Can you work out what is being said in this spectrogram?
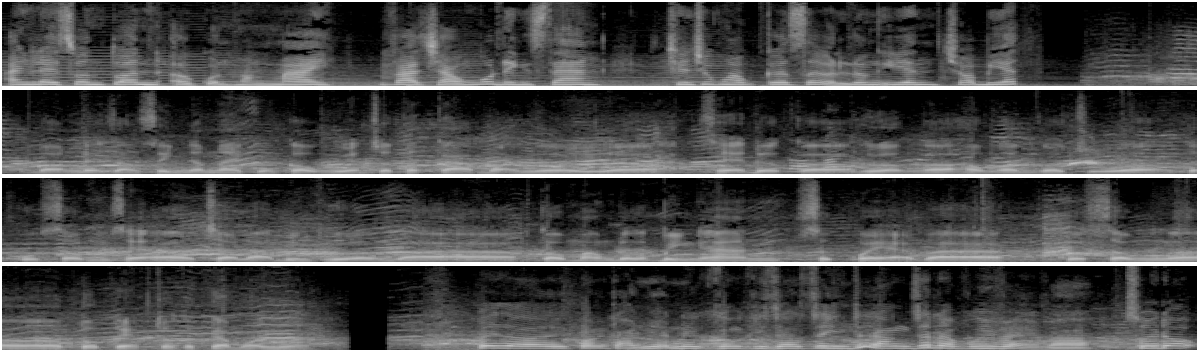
anh Lê Xuân Tuân ở quận Hoàng Mai và cháu Ngô Đình Sang, trường trung học cơ sở Lương Yên cho biết đón lễ Giáng sinh năm nay cũng cầu nguyện cho tất cả mọi người ờ, sẽ được ờ, hưởng ờ, hồng ân của Chúa, cuộc sống sẽ trở lại bình thường và à, cầu mong được bình an, sức khỏe và cuộc sống tốt đẹp cho tất cả mọi người. Bây giờ con cảm nhận được không khí Giáng sinh đang rất là vui vẻ và sôi động.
